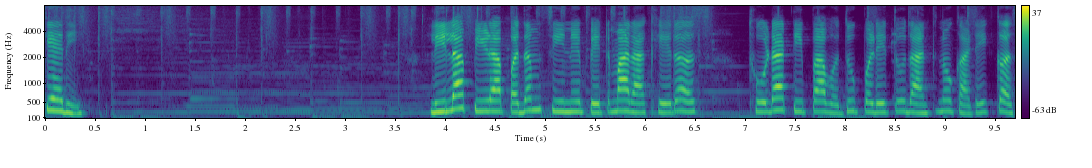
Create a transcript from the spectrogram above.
કેરી. લીલા પીળા પદમસિંહને પેટમાં રાખે રસ. થોડા ટીપા વધુ પડે તો દાંતનો કાઢે કસ.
